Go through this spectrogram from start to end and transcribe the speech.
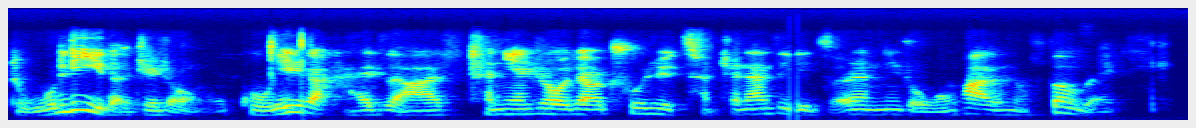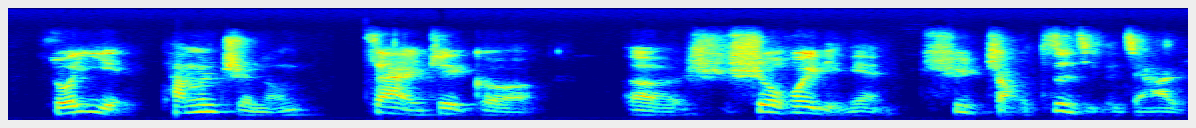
独立的这种鼓励这个孩子啊，成年之后就要出去承承担自己责任那种文化的那种氛围，所以他们只能在这个。呃，社会里面去找自己的家人，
